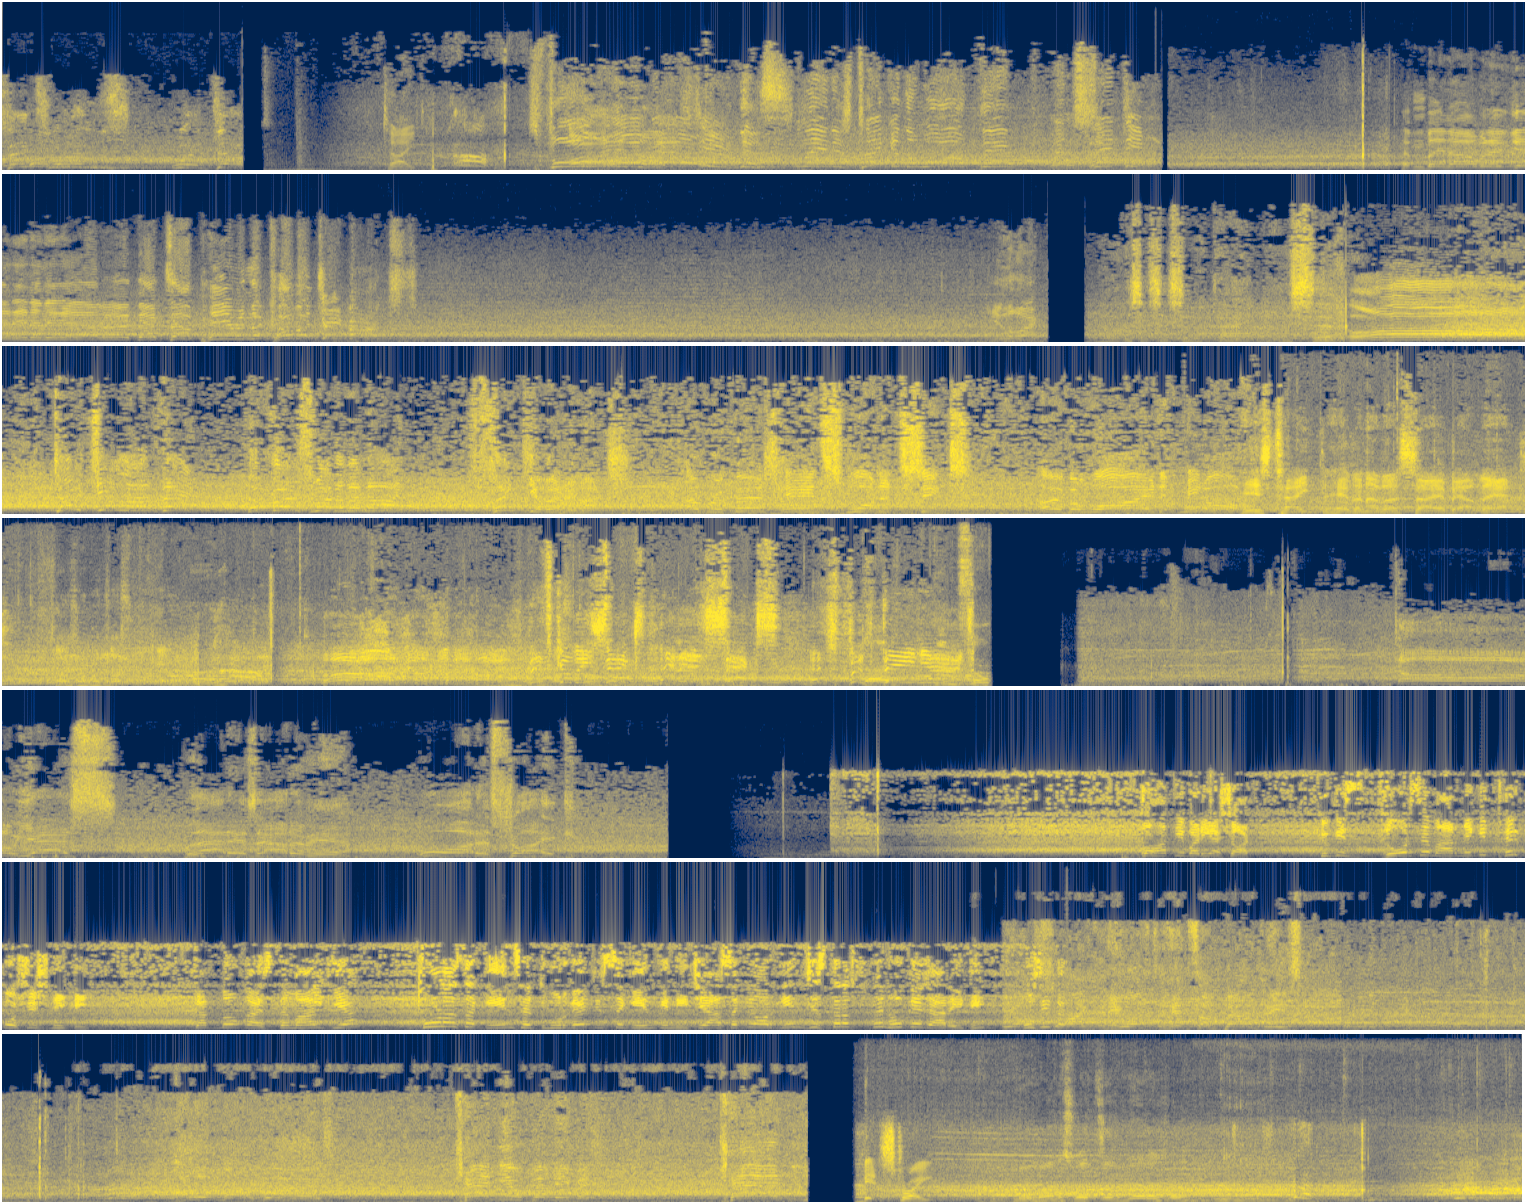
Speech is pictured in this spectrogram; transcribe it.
Six runs were down. Tight. It's four. Oh, Sickness. Lynn has taken the wild thing and sent him. Haven't been able to get anything out of it. That's up here in the commentary box. You like? This is his sort game. He's, uh, oh! Don't you love that? The first one of the night. Thank you very much. A reverse hand swatted six over wide mid off. Here's Tate to have another say about that. Oh, this could be six. It is six. It's 15 yards. Oh, yes. That is out of here. What a strike. बहुत ही बढ़िया shot क्योंकि ज़ोर से मारने की फिर कोशिश नहीं की कदमों का इस्तेमाल किया थोड़ा सा गेंद से दूर गए जिससे गेंद के नीचे आ सके और गेंद जिस तरफ़ स्पिन होके जा रही थी उसी तरह. Oh Hit straight.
